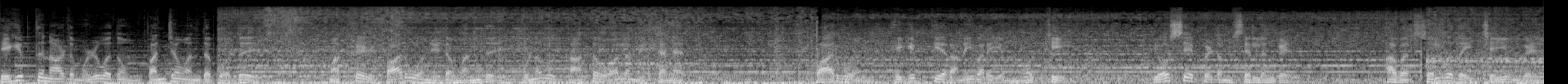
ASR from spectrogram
எகிப்து நாடு முழுவதும் பஞ்சம் வந்தபோது மக்கள் பார்வோனிடம் வந்து உணவுக்காக ஓலமிட்டனர். பார்வோன் எகிப்தியர் அனைவரையும் நோக்கி யோசேப்பிடம் செல்லுங்கள். அவர் சொல்வதை செய்யுங்கள்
